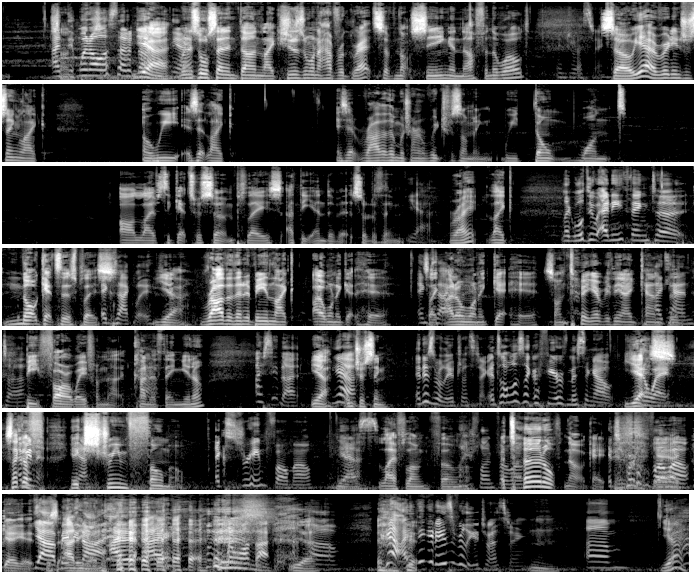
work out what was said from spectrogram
I some- when all is said and done. yeah, when it's all said and done, like she doesn't want to have regrets of not seeing enough in the world. Interesting. So yeah, really interesting. Like, are we? Is it like? Is it rather than we're trying to reach for something, we don't want our lives to get to a certain place at the end of it, sort of thing, Yeah. right? Like, Like we'll do anything to not get to this place. exactly. Yeah. Rather than it being like, I want to get here. It's like I don't want to get here, so I'm doing everything I can I to can to. be far away from that kind Yeah. of thing. You know? I see that. Yeah. Yeah. Interesting. It is really interesting. It's almost like a fear of missing out. Yes. In a way. It's like I a mean, f- yeah. extreme FOMO. Extreme FOMO. Yeah. Yes. Lifelong FOMO. Lifelong FOMO. Eternal. No. Okay. Eternal FOMO. yeah, yeah, Yeah, maybe not. I, I don't want that. Yeah. Um, yeah, I think it is really interesting. Mm. Um, Yeah.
